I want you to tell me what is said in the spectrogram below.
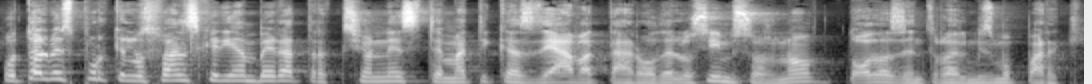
o tal vez porque los fans querían ver atracciones temáticas de Avatar o de los Simpsons, ¿no? Todas dentro del mismo parque.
